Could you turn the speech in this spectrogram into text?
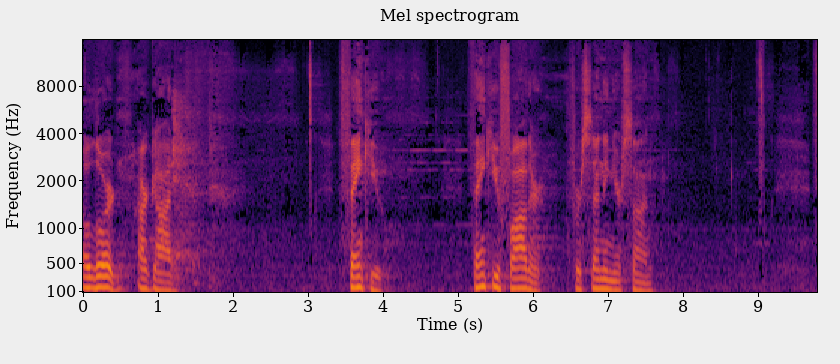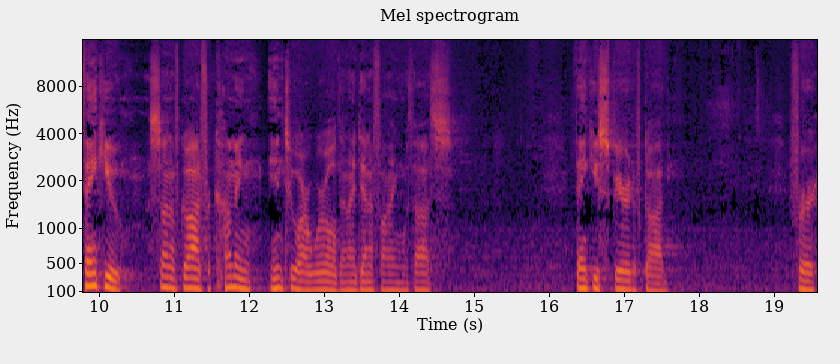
O Lord, our God, thank you. Thank you, Father, for sending your Son. Thank you, Son of God, for coming into our world and identifying with us. Thank you, Spirit of God, for,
